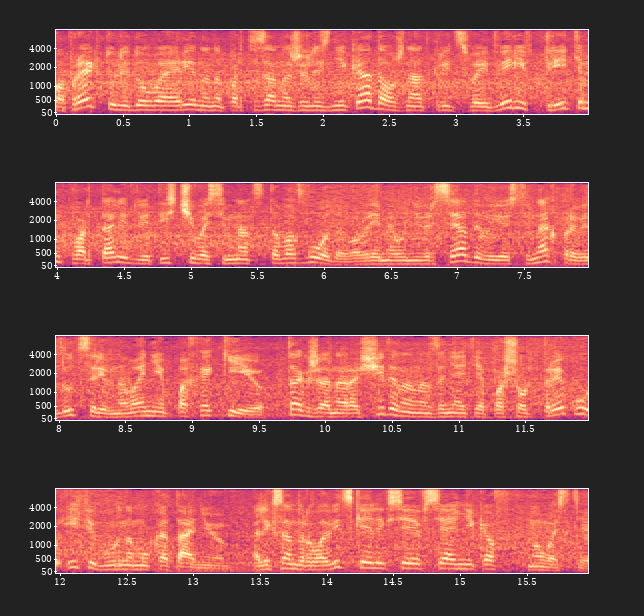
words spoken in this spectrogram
По проекту «Ледовая арена» на партизана Железняка должна открыть свои двери в третьем квартале 2018 года. Во время универсиады в ее стенах проведут соревнования по хоккею. Также она рассчитана на занятия по шорт-треку и фигурному катанию. Александр Ловицкий, Алексей Овсянников. Новости.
